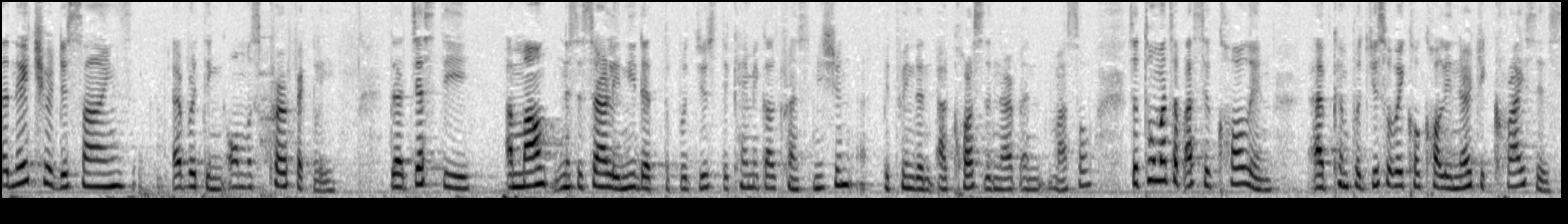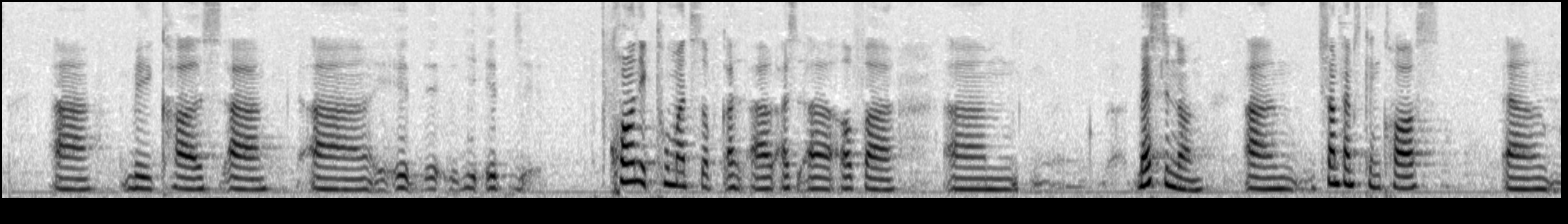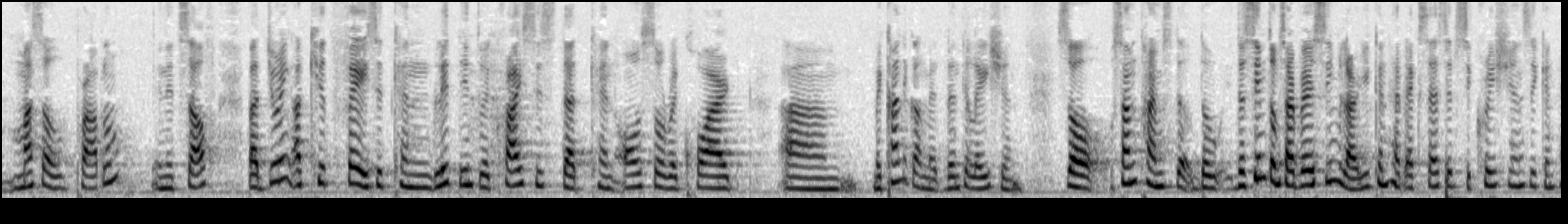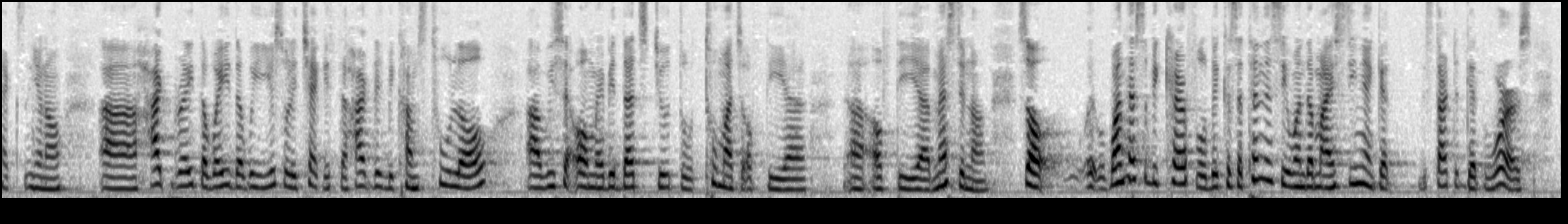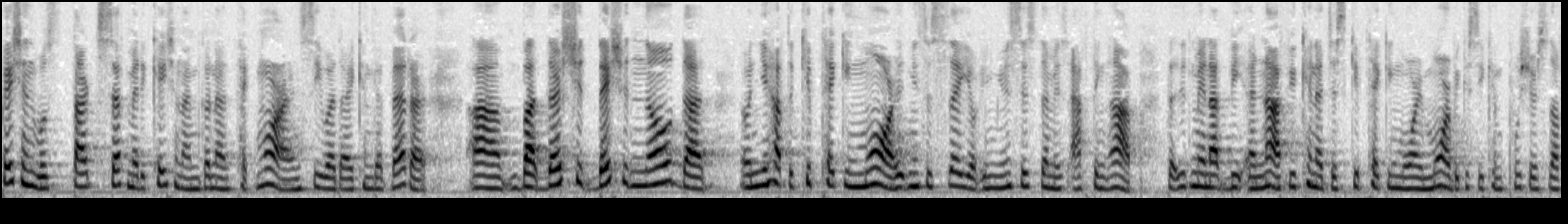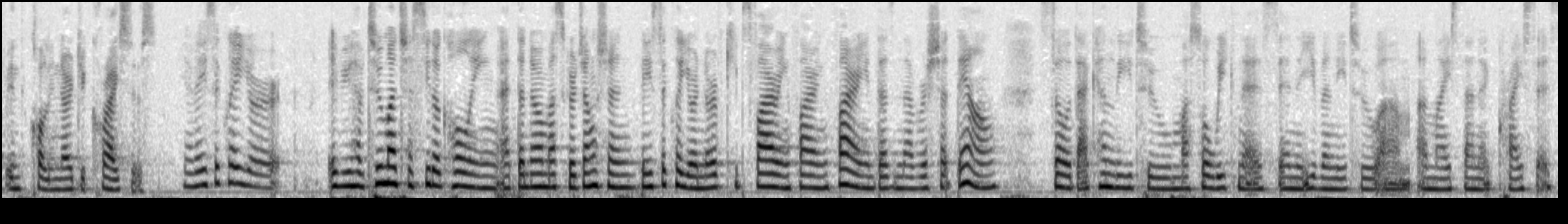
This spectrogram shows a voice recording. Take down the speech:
the nature designs everything almost perfectly. That just the amount necessarily needed to produce the chemical transmission between the across the nerve and muscle. So too much of acetylcholine uh, can produce what we call cholinergic crisis uh, because uh, uh it, it, it, chronic too much of, uh, uh, of um, um, sometimes can cause muscle problem in itself but during acute phase, it can lead into a crisis that can also require um, mechanical ventilation. So sometimes the, the, the, symptoms are very similar. You can have excessive secretions. You can have, you know, uh, heart rate, the way that we usually check, if the heart rate becomes too low, uh, we say, oh, maybe that's due to too much of the, uh, uh of the uh, mestinon. So uh, one has to be careful because the tendency when the myasthenia get start to get worse, patient will start self-medication. I'm going to take more and see whether I can get better. Um, but they should, they should know that when you have to keep taking more, it means to say your immune system is acting up, that it may not be enough. You cannot just keep taking more and more because you can push yourself into cholinergic crisis. Yeah, basically your if you have too much acetylcholine at the neuromuscular junction, basically your nerve keeps firing, firing, firing, it does never shut down. So that can lead to muscle weakness and even lead to um, a myasthenic crisis.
